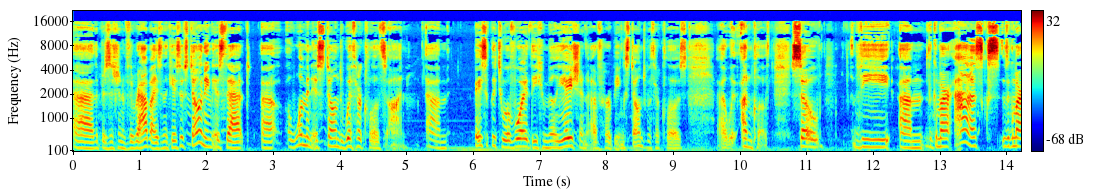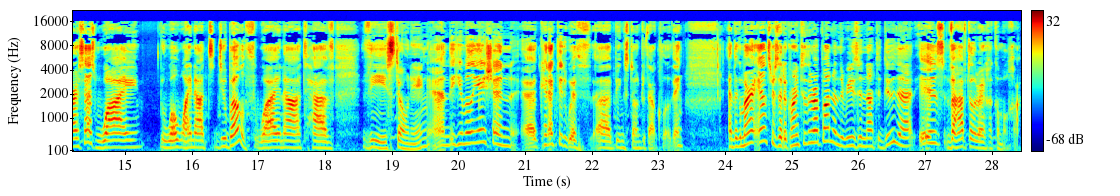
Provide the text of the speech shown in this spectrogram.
uh, the position of the rabbis in the case of stoning is that uh, a woman is stoned with her clothes on. Um, basically, to avoid the humiliation of her being stoned with her clothes, uh, with unclothed. So, the um, the Gemara asks, the Gemara says, why well, why not do both? Why not have the stoning and the humiliation uh, connected with uh, being stoned without clothing? And the Gemara answers that according to the Rabbanan, the reason not to do that is kamocha,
